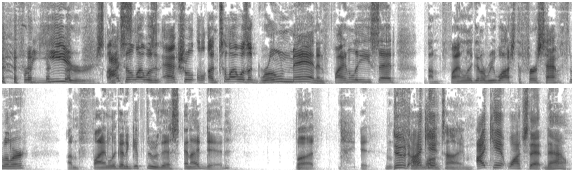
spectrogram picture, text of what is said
for years I until I was an actual until I was a grown man and finally said, "I'm finally going to rewatch the first half of Thriller. I'm finally going to get through this," and I did. But it, dude, I can't. time. I can't watch that now.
